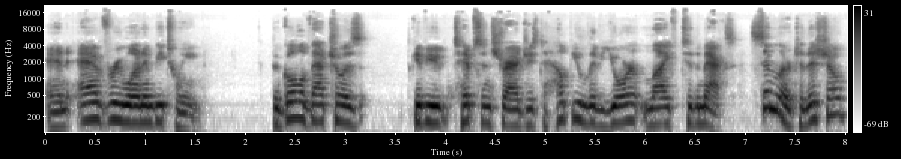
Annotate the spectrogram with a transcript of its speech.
and everyone in between. The goal of that show is give you tips and strategies to help you live your life to the max, similar to this show,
